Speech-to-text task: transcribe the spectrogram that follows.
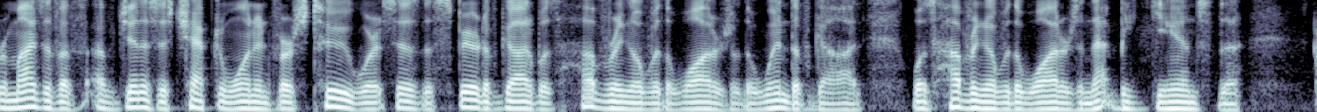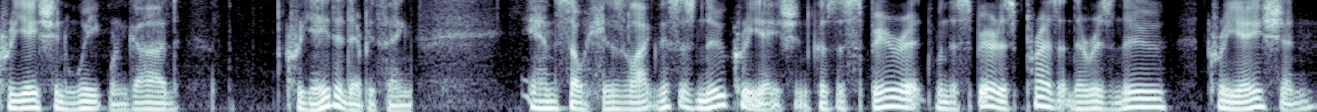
reminds us of, of Genesis chapter 1 and verse 2, where it says the Spirit of God was hovering over the waters, or the wind of God was hovering over the waters, and that begins the creation week when God created everything. And so he's like, this is new creation because the Spirit, when the Spirit is present, there is new creation.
